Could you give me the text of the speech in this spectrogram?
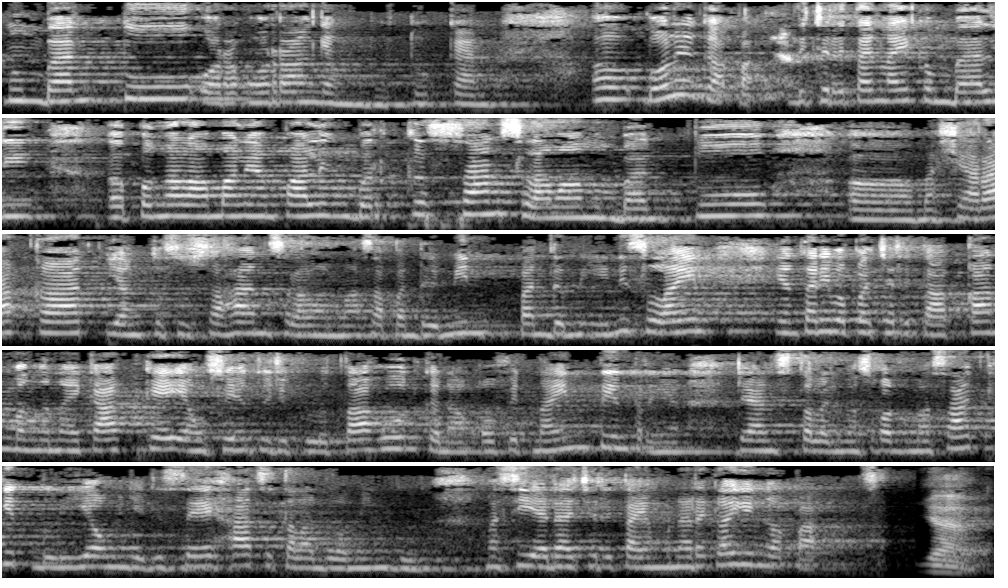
membantu orang-orang yang membutuhkan. Uh, boleh nggak Pak diceritain lagi kembali uh, pengalaman yang paling berkesan selama membantu uh, masyarakat yang kesusahan selama masa pandemi pandemi ini selain yang tadi Bapak ceritakan mengenai kakek yang usianya 70 tahun kena COVID-19 ternyata dan setelah dimasukkan rumah sakit beliau menjadi sehat setelah dua minggu. Masih ada cerita yang menarik lagi nggak Pak? Ya,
